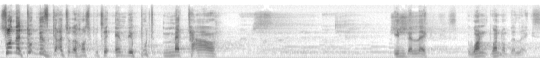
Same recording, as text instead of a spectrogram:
So they took this guy to the hospital and they put metal in the leg, one, one of the legs.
